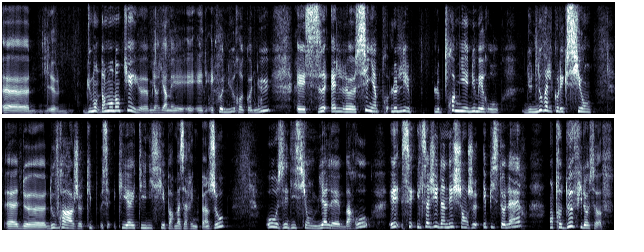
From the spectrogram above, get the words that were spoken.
euh, dans le monde entier. Euh, Myriam est, connue, reconnue. Et elle signe le, premier numéro d'une nouvelle collection d'ouvrages qui, qui, a été initiée par Mazarine Pinjot aux éditions Mialet-Barrault. Et il s'agit d'un échange épistolaire entre deux philosophes.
